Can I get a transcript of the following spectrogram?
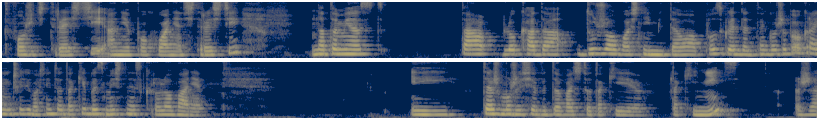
tworzyć treści, a nie pochłaniać treści. Natomiast ta blokada dużo właśnie mi dała pod względem tego, żeby ograniczyć właśnie to takie bezmyślne scrollowanie. I też może się wydawać to takie, takie nic, że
